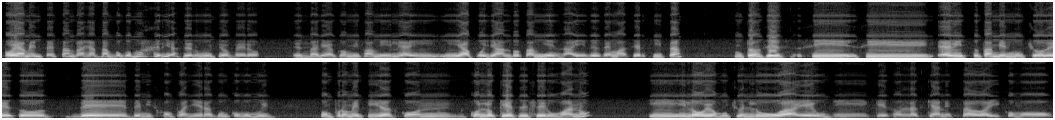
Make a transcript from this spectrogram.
Obviamente estando allá tampoco podría hacer mucho, pero. Estaría con mi familia y, apoyando también ahí desde más cerquita. Entonces, sí, sí, he visto también mucho de eso, de, mis compañeras, son como muy comprometidas con, lo que es el ser humano y, lo veo mucho en Lua, Eugi, que son las que han estado ahí como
